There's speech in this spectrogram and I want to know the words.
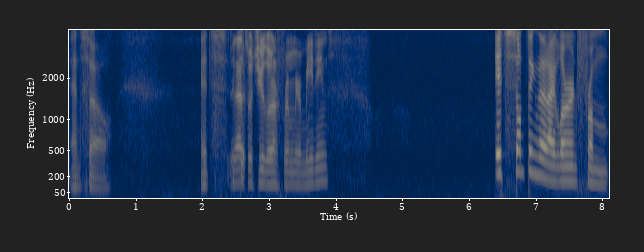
And so it's it's a- That's what you learned from your meetings. it's something that I learned from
